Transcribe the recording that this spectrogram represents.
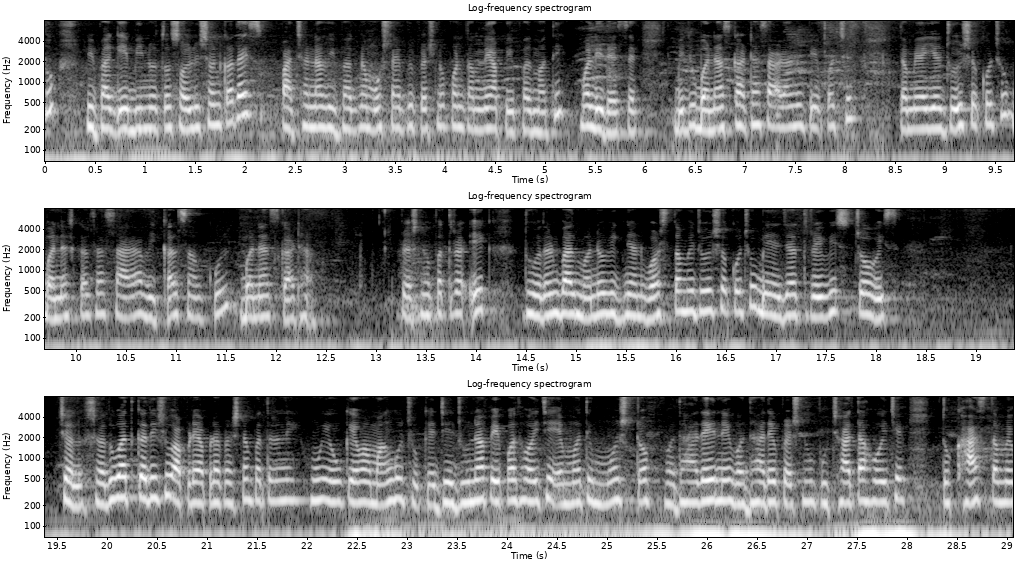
છું. વિભાગ એ બીનું તો સોલ્યુશન કરાવીશ પાછળના વિભાગના મોસ્ટ આઈપી પ્રશ્નો પણ તમને આ પેપરમાંથી મળી રહેશે. બીજું બનાસકાંઠા શાળાનું પેપર છે. તમે અહીંયા જોઈ શકો છો બનાસકાંઠા શાળા, વિકાસ સંકુલ, બનાસકાંઠા. પ્રશ્નપત્ર એક, ધોરણ બાર મનોવિજ્ઞાન વર્ષ તમે જોઈ શકો છો, બે હજાર ત્રેવીસ, ચોવીસ. ચલો, શરૂઆત કરીશું આપણે આપણા પ્રશ્નપત્રની. હું એવું કહેવા માગું છું કે જે જૂના પેપર હોય છે, એમાંથી મોસ્ટ ઓફ વધારે ને વધારે પ્રશ્નો પૂછાતા હોય છે. તો ખાસ તમે,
